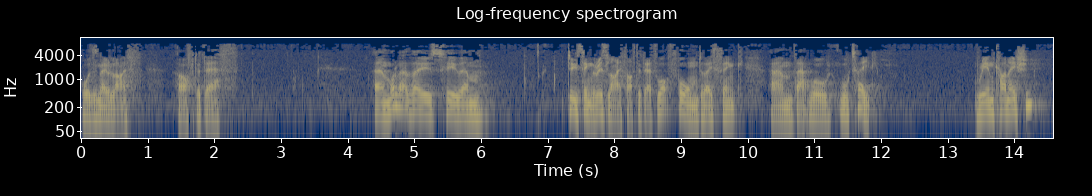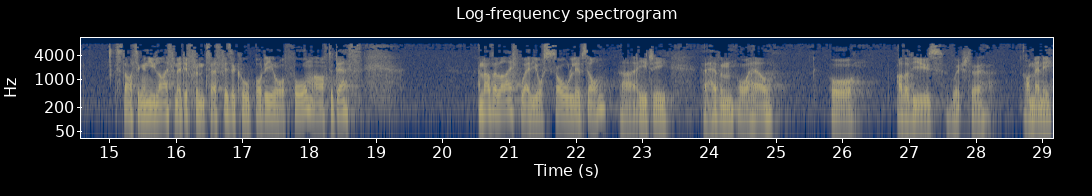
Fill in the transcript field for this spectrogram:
or there's no life after death. Um, what about those who um, do think there is life after death? What form do they think um, that will will take? Reincarnation, starting a new life in a different uh, physical body or form after death. Another life where your soul lives on, uh, e.g., heaven or hell or other views, which there are many.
